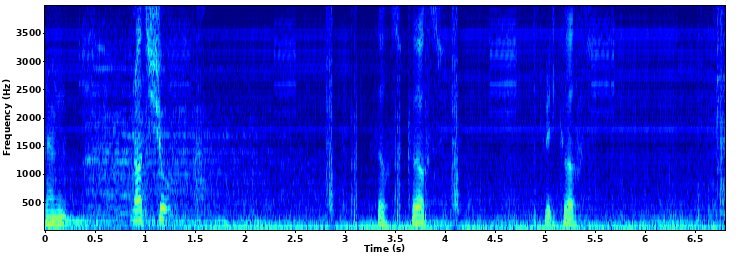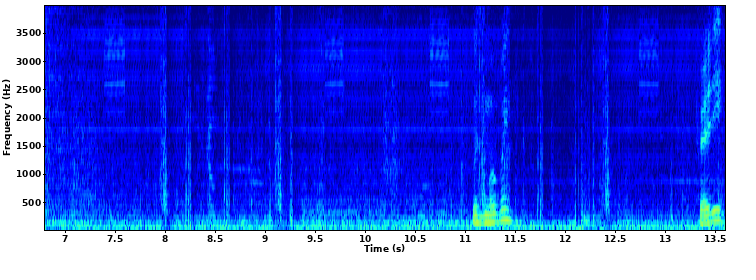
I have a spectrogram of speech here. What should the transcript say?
I'm not sure. Close, close. Pretty close. Who's moving? Freddy?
